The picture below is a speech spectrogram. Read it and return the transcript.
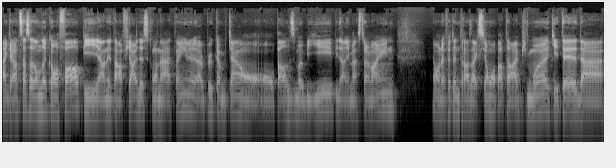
en, grandissant sa zone de confort puis en étant fier de ce qu'on a atteint, un peu comme quand on, on parle d'immobilier puis dans les masterminds on a fait une transaction, mon partenaire puis moi, qui était dans.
